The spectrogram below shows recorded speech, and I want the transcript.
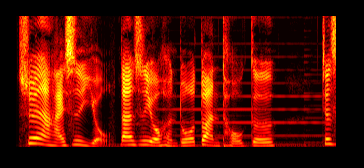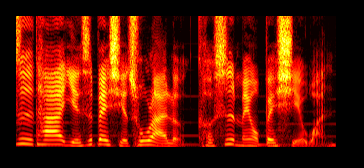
虽然还是有，但是有很多断头歌，就是它也是被写出来了，可是没有被写完。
